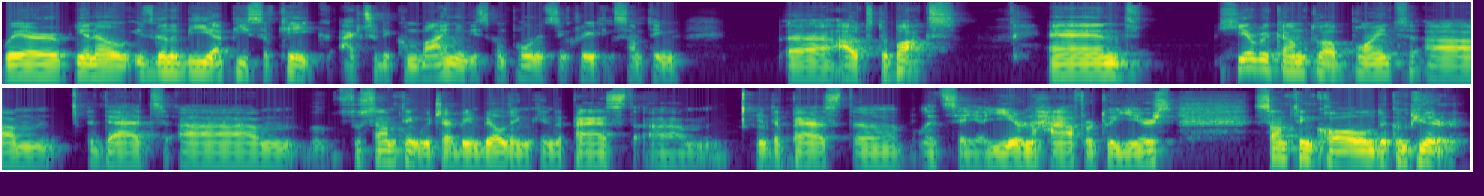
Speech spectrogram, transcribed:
where you know it's going to be a piece of cake actually combining these components and creating something uh, out of the box. And here we come to a point um, that um, to something which I've been building in the past um, in the past uh, let's say a year and a half or two years, something called the computer,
